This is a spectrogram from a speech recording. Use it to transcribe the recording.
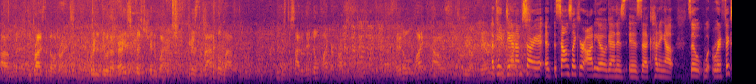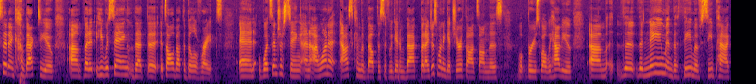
um, that comprise the Bill of Rights. We're going to do it in a very sophisticated way because the radical left has decided they don't like our Constitution. They don't like how we are guaranteed. Okay, Dan, rights. I'm sorry. It sounds like your audio again is is uh, cutting out. So we're going to fix it and come back to you. Um, but it, he was saying that the, it's all about the Bill of Rights. And what's interesting, and I want to ask him about this if we get him back, but I just want to get your thoughts on this, Bruce, while we have you. Um, the the name and the theme of CPAC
